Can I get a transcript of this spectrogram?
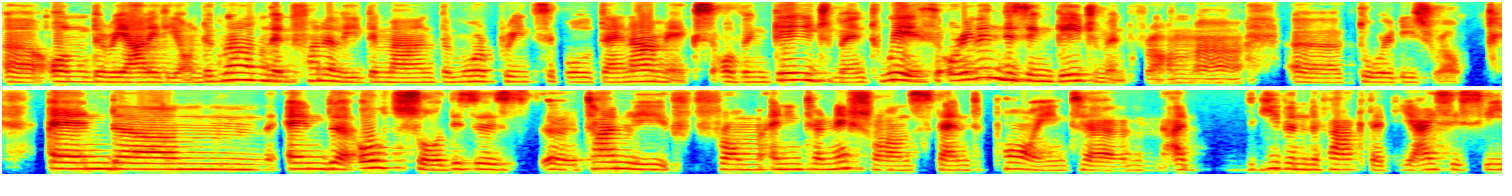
uh, on the reality on the ground, and finally demand the more principled dynamics of engagement with or even disengagement from uh, uh toward Israel. And um, and also this is uh, timely from an international standpoint. Um, at given the fact that the ICC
